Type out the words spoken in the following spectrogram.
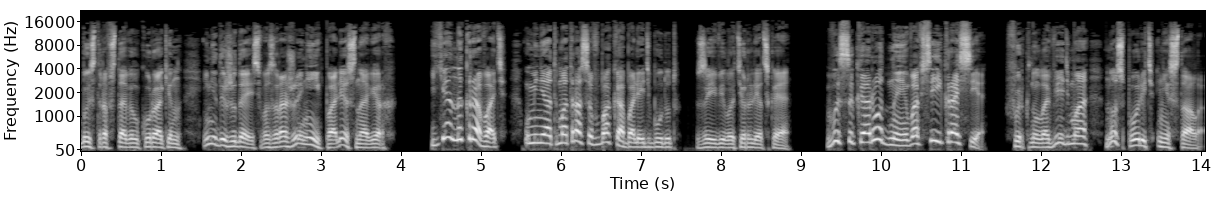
быстро вставил Куракин и, не дожидаясь возражений, полез наверх. Я на кровать. У меня от матрасов бока болеть будут, заявила Терлецкая. Высокородные во всей красе, фыркнула ведьма, но спорить не стала.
